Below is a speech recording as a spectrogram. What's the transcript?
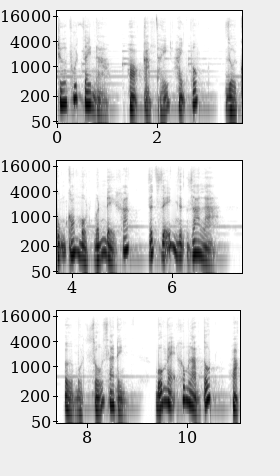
chưa phút giây nào họ cảm thấy hạnh phúc. Rồi cũng có một vấn đề khác rất dễ nhận ra là, ở một số gia đình, bố mẹ không làm tốt hoặc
